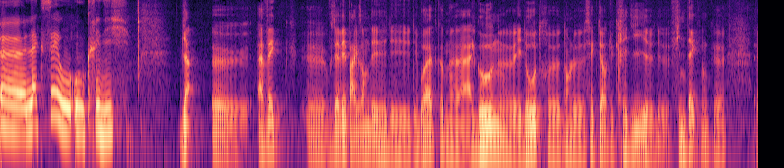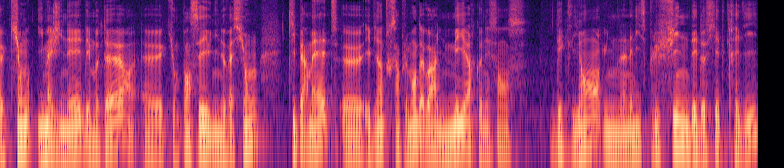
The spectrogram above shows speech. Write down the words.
euh, l'accès au, crédit? Bien, avec euh, vous avez par exemple des, boîtes comme Algone et d'autres dans le secteur du crédit de fintech, qui ont imaginé des moteurs, qui ont pensé une innovation qui permettent eh tout simplement d'avoir une meilleure connaissance des clients, une analyse plus fine des dossiers de crédit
